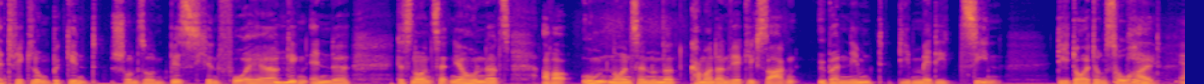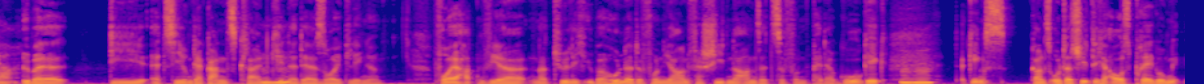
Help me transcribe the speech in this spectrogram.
Entwicklung beginnt schon so ein bisschen vorher, mhm. gegen Ende des 19. Jahrhunderts. Aber um 1900 kann man dann wirklich sagen, übernimmt die Medizin die Deutungshoheit okay, ja. über die Erziehung der ganz kleinen mhm. Kinder, der Säuglinge. Vorher hatten wir natürlich über hunderte von Jahren verschiedene Ansätze von Pädagogik. Mhm. Da ging es ganz unterschiedliche Ausprägungen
